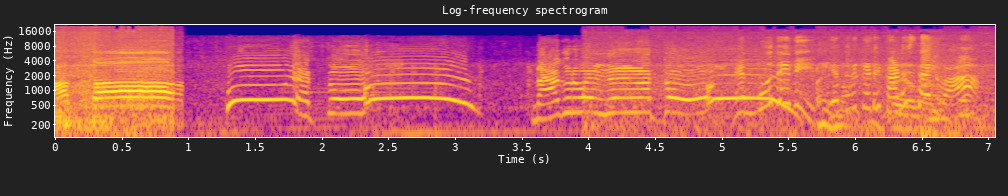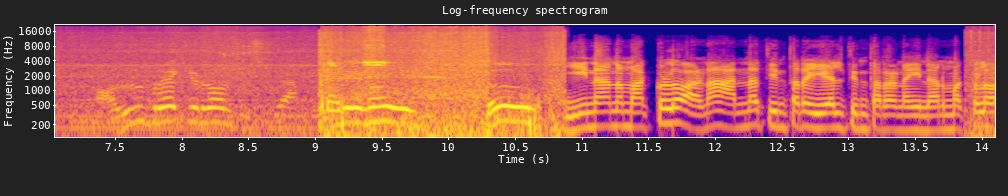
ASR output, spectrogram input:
ಅಕ್ಕ! ಅಕ್ಕೋ ನಾಗರವ ಇದೇನಕ್ಕೋ ಮೂದೇವಿ ಎದುರುಗಡೆ ಕಾಣಿಸ್ತಾ ಇಲ್ವಾ? ಅಲ್ಲಿ ಬ್ರೇಕ್ ಹಿಡಿದು ಈ ನನ್ನ ಮಕ್ಕಳು ಅಣ್ಣ ಅನ್ನ ತಿಂತಾರ ಏಳ್ ತಿಂತಾರಣ್ಣ ಈ ನನ್ನ ಮಕ್ಕಳು.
